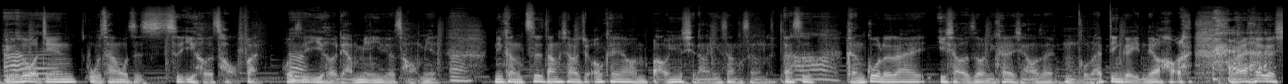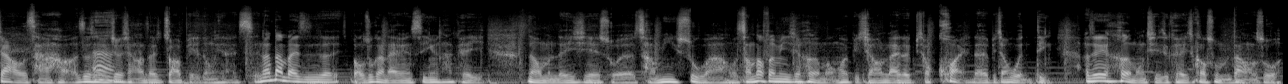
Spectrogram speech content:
比如说我今天午餐我只吃一盒炒饭。或者是一盒凉面，一盒炒面，嗯，你可能吃当下就 OK，要很饱，因为血糖已经上升了。但是可能过了大概一小时之后，你开始想要再，嗯，我们来订个饮料好了，我们来喝个下午茶好了，这时候你就想要再抓别的东西来吃。那蛋白质的饱足感来源是因为它可以让我们的一些所谓的肠泌素啊，或肠道分泌一些荷尔蒙会比较来的比较快，来的比较稳定。那这些荷尔蒙其实可以告诉我们大脑说，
